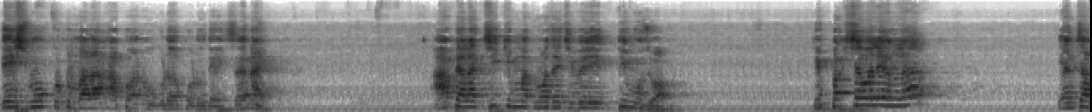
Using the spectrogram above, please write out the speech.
देशमुख कुटुंबाला आपण उघडं पडू द्यायचं नाही. आपल्याला जी किंमत मोजायची वेळ येईल ती मोजू आपण. हे पक्षावाले यांना यांच्या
